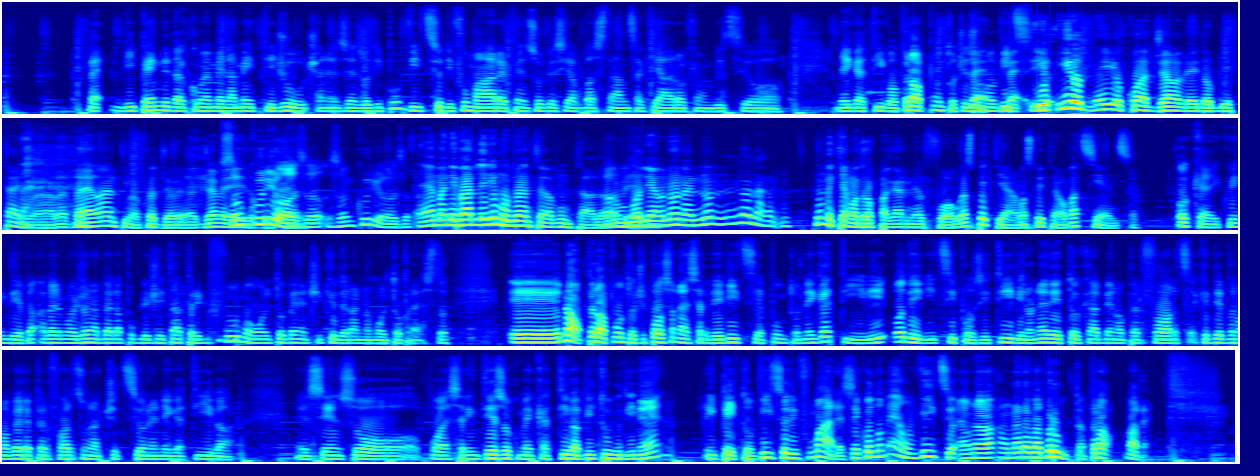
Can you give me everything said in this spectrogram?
Beh, dipende da come me la metti giù, cioè nel senso tipo vizio di fumare penso che sia abbastanza chiaro che è un vizio negativo, però appunto ci Beh, sono beh, vizi... io, io- io qua già avrei da obiettare, ma vai avanti, ma qua già, già avrei sono curioso, sono curioso. Eh, ma ne parleremo durante la puntata. Non, vogliamo, non, non- non- mettiamo troppa carne al fuoco. Aspettiamo, aspettiamo, pazienza. Ok, quindi avremo già una bella pubblicità per il fumo, molto bene, ci chiuderanno molto presto. E, no, però appunto ci possono essere dei vizi appunto negativi o dei vizi positivi, non è detto che abbiano per forza, che debbano avere per forza un'accezione negativa, nel senso può essere inteso come cattiva abitudine, ripeto, vizio di fumare, secondo me è un vizio, è una, una roba brutta, però vabbè.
